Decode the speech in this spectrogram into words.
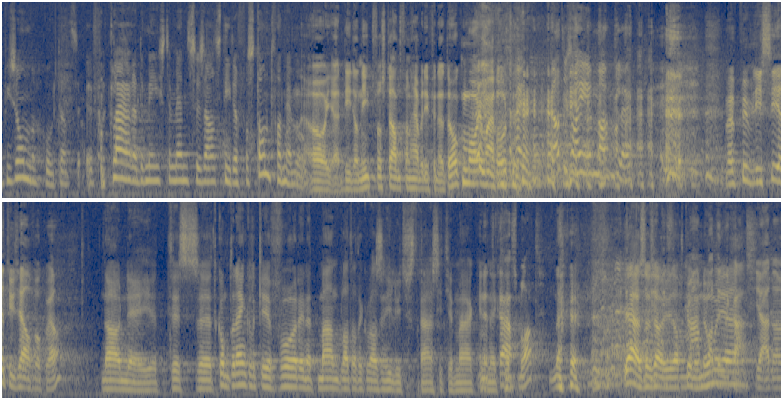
bijzonder goed. Dat verklaren de meeste mensen zelfs die er verstand van hebben. Ook. Oh ja, die er niet verstand van hebben, die vinden het ook mooi, maar goed. dat is al heel makkelijk. maar publiceert u zelf ook wel? Nou, nee. Het, is, uh, het komt een enkele keer voor in het maandblad dat ik wel eens een illustratietje maak. In het en kaasblad? Heb... ja, zo zou je dat kunnen noemen, ja. Kaas. Ja, daar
